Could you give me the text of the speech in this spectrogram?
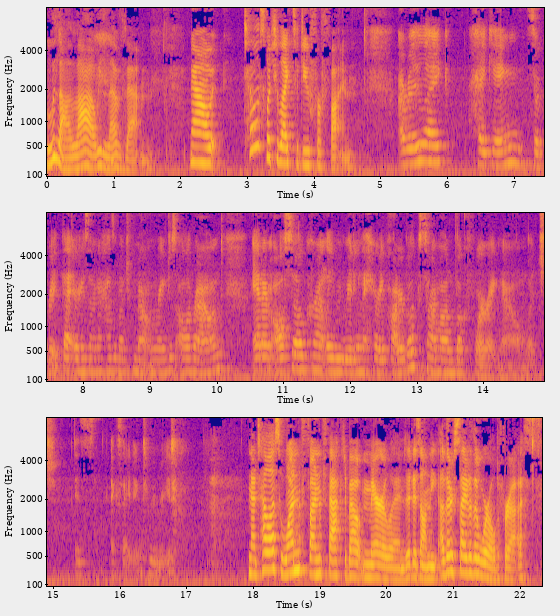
Ooh la la, we love them. Now, tell us what you like to do for fun. I really like hiking. It's so great that Arizona has a bunch of mountain ranges all around. And I'm also currently rereading the Harry Potter books, so I'm on book four right now, which is exciting to reread. Now tell us one fun fact about Maryland. It is on the other side of the world for us.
